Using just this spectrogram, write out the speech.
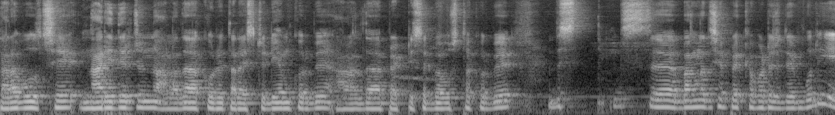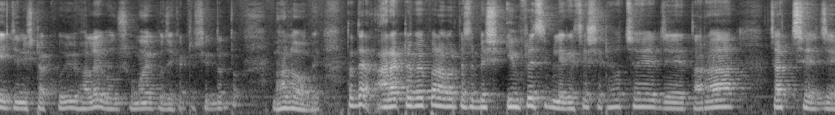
তারা বলছে নারীদের জন্য আলাদা করে তারা স্টেডিয়াম করবে, আলাদা প্র্যাকটিসের ব্যবস্থা করবে। বাংলাদেশের প্রেক্ষাপটে যদি আমি বলি, এই জিনিসটা খুবই ভালো এবং সময় উপযোগী একটা সিদ্ধান্ত ভালো হবে। তাদের আর একটা ব্যাপার আমার কাছে বেশ ইমপ্রেসিভ লেগেছে, সেটা হচ্ছে যে তারা চাচ্ছে যে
